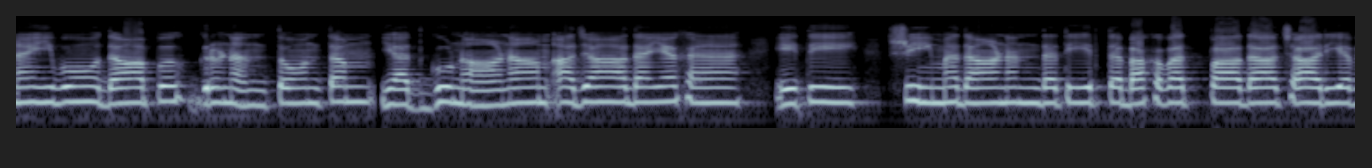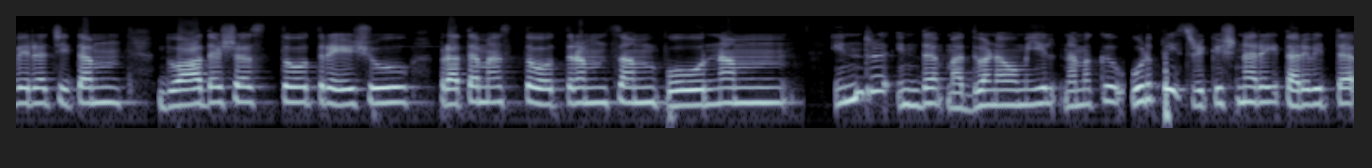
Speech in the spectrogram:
नैवोदापुः गृणन्तोऽन्तं यद्गुणानाम् अजादयः इति श्रीमदानन्दतीर्थभगवत्पादाचार्यविरचितं द्वादशस्तोत्रेषु प्रथमस्तोत्रं सम्पूर्णम् இன்று இந்த மத்வநவமியில் நமக்கு உடுப்பி ஸ்ரீகிருஷ்ணரை தருவித்த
